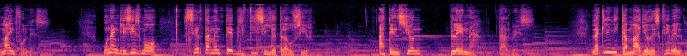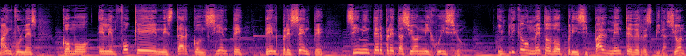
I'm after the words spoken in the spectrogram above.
Mindfulness. Un anglicismo ciertamente difícil de traducir. Atención plena, tal vez. La clínica Mayo describe el mindfulness como el enfoque en estar consciente del presente sin interpretación ni juicio implica un método principalmente de respiración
